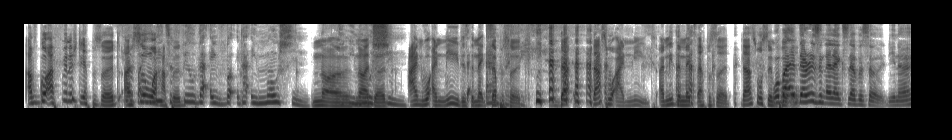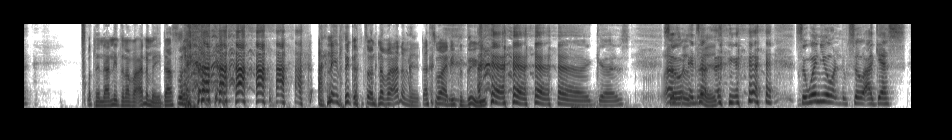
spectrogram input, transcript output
I've got. I finished the episode. Yeah, I saw what need happened. To feel that evo- that emotion. No, the no, I don't. And what I need is the, next episode. that that's what I need. I need the next episode. That's what's important. What about if there isn't a next episode? You know. then I need another anime. That's what I need to go to another anime. That's what I need to do. oh, gosh. So in it ter- so when you're so I guess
